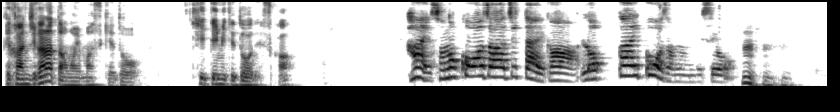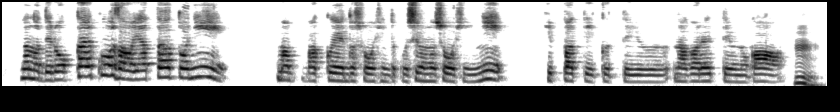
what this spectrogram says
って感じかなとは思いますけど、聞いてみてどうですか？はい、その講座自体が6回講座なんですよ。うん、うん、うん。なので6回講座をやった後に、まあ、バックエンド商品と後ろの商品に引っ張っていくっていう流れっていうのが、うん。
